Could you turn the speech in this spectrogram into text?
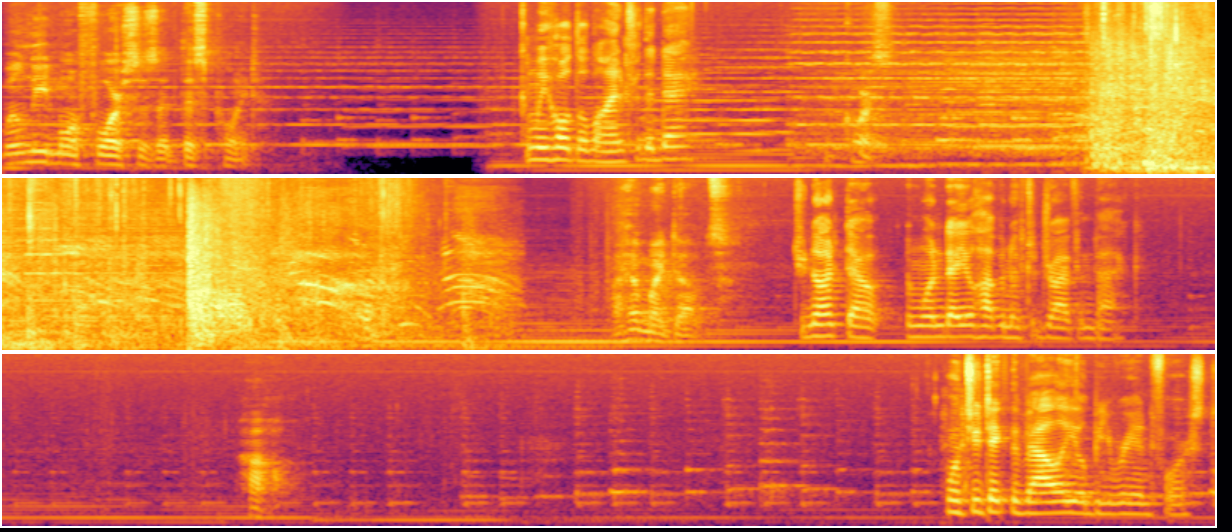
We'll need more forces at this point. Can we hold the line for the day? Of course. I have my doubts. Do not doubt, and one day you'll have enough to drive them back. How? Once you take the valley, you'll be reinforced.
